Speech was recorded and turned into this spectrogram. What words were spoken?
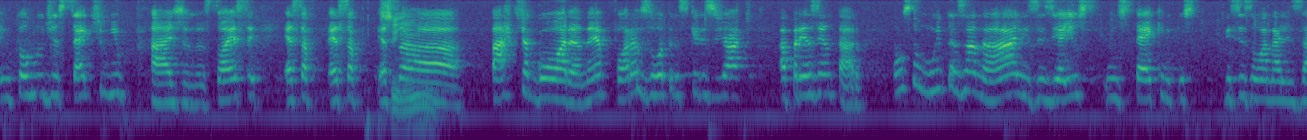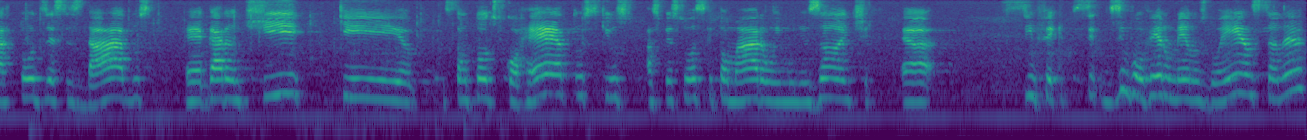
em torno de 7 mil páginas, só esse, essa, essa, essa parte agora, né? Fora as outras que eles já apresentaram. Então, são muitas análises, e aí os, os técnicos precisam analisar todos esses dados, é, garantir que estão todos corretos, que os, as pessoas que tomaram o imunizante é, se, infect... se desenvolveram menos doença, né?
